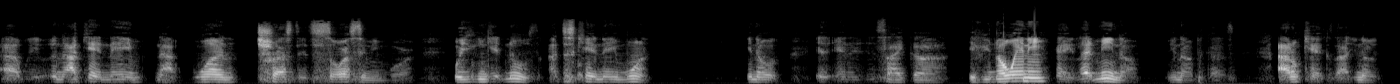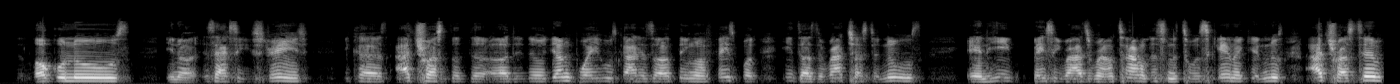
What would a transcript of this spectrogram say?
uh, we, and I can't name not one trusted source anymore where you can get news. I just can't name one. You know, it, and it's like uh, if you know any, hey, let me know. You know, because I don't care because I, you know, the local news. You know, it's actually strange because I trust the the, uh, the, the young boy who's got his uh, thing on Facebook. He does the Rochester News, and he basically rides around town listening to a scanner getting news. I trust him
